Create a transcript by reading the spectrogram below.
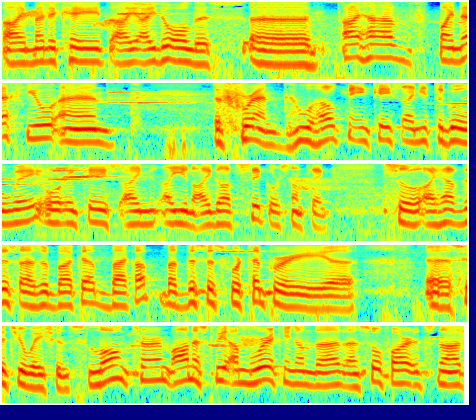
I medicate. I, I do all this. Uh, I have my nephew and a friend who helped me in case I need to go away or in case I, I you know I got sick or something. So I have this as a backup, backup, but this is for temporary uh, uh, situations. Long term, honestly, I'm working on that, and so far it's not,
